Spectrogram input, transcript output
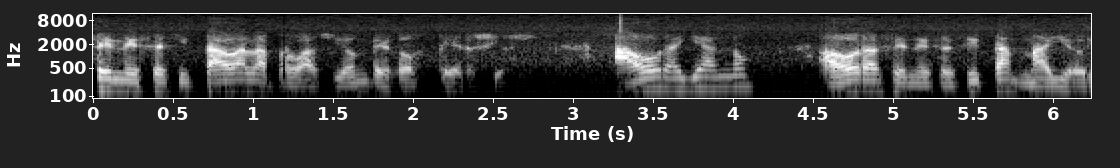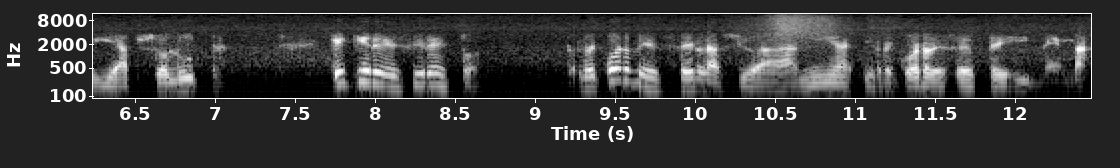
se necesitaba la aprobación de dos tercios. Ahora ya no, ahora se necesita mayoría absoluta. ¿Qué quiere decir esto? Recuérdese la ciudadanía y recuérdese usted, Jimena,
